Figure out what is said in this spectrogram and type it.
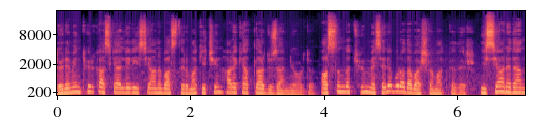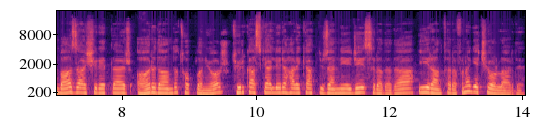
Dönemin Türk askerleri isyanı bastırmak için harekatlar düzenliyordu. Aslında tüm mesele burada başlamaktadır. İsyan eden bazı aşiretler Ağrı Dağı'nda toplanıyor, Türk askerleri harekat düzenleyeceği sırada da İran tarafına geçiyorlardı.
